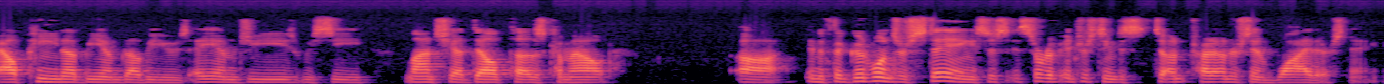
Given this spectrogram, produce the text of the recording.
Alpina BMWs, AMGs. We see Lancia Deltas come out. Uh, and if the good ones are staying, it's just it's sort of interesting to, to un- try to understand why they're staying.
